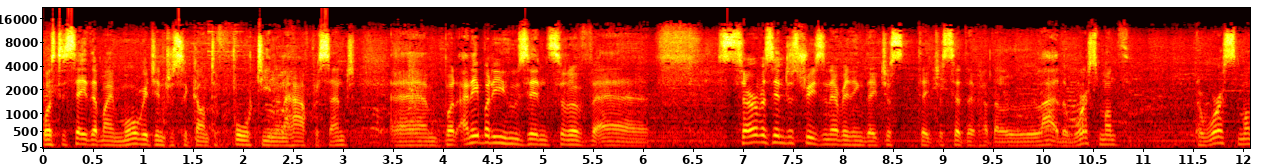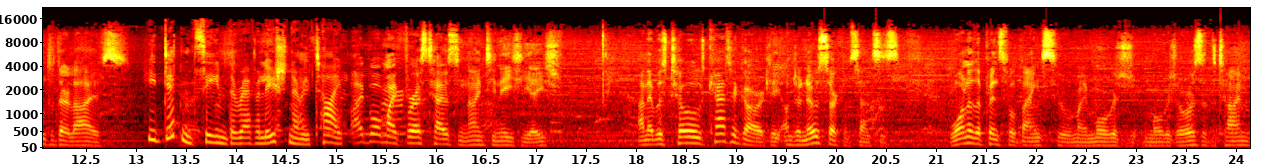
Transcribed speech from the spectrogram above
was to say that my mortgage interest had gone to 14.5%. Um, but anybody who's in sort of uh, service industries and everything, they just they just said they've had the, la- the worst month, the worst month of their lives. He didn't seem the revolutionary type. I bought my first house in 1988, and I was told categorically, under no circumstances, one of the principal banks, who were my mortgage mortgagors at the time,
